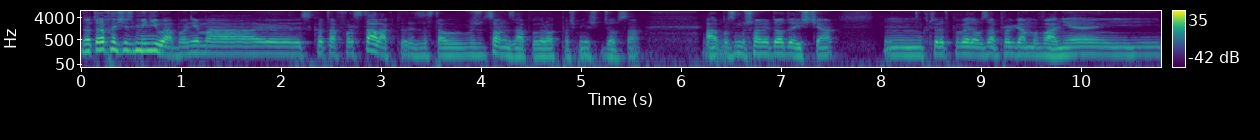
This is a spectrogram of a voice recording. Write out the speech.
No trochę się zmieniła, bo nie ma e, Scotta Forstala, który został wyrzucony za Apple rok po śmierci Jobsa, mhm. albo zmuszony do odejścia, mm, który odpowiadał za programowanie i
